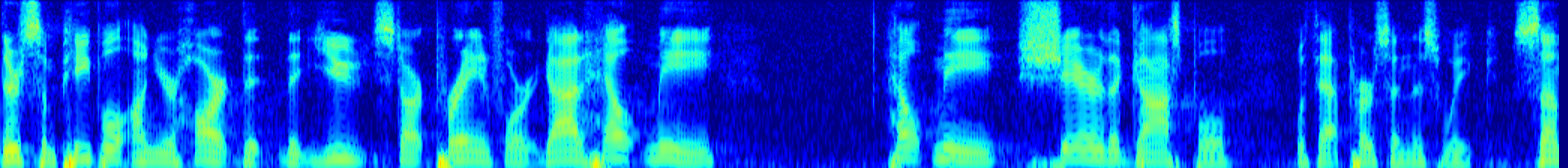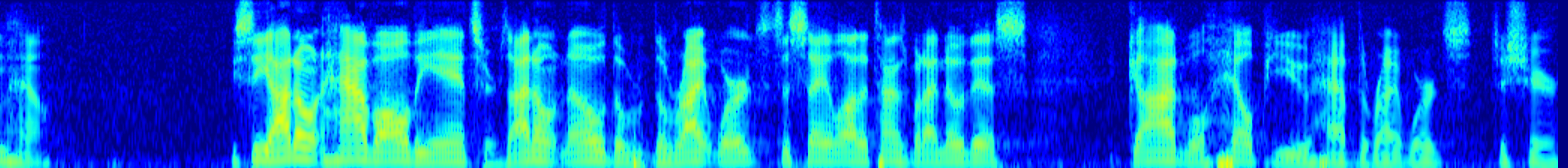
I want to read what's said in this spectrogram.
there's some people on your heart that, that you start praying for. God, help me, help me share the gospel with that person this week somehow. You see, I don't have all the answers. I don't know the, the right words to say a lot of times, but I know this God will help you have the right words to share.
